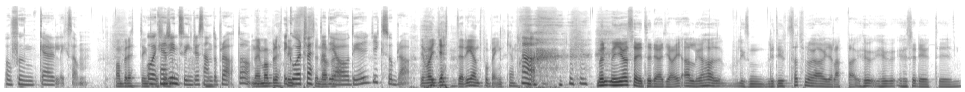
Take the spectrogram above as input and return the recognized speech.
och funkar liksom. Man berättar inte och kanske sina... inte så intressant att prata om. Nej, man berättar Igår tvättade sina... jag och det gick så bra. Det var jätterent på bänken. Ja. men, men jag säger tidigare att jag aldrig har liksom blivit utsatt för några arga lappar. Hur, hur, hur ser det ut i,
